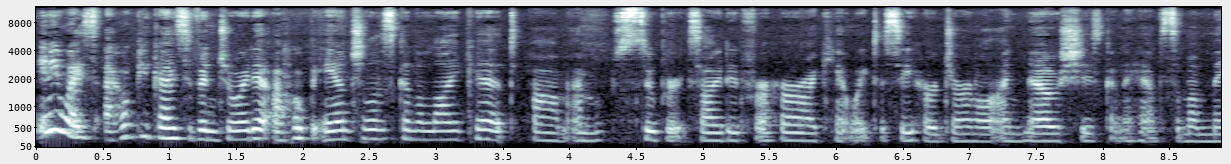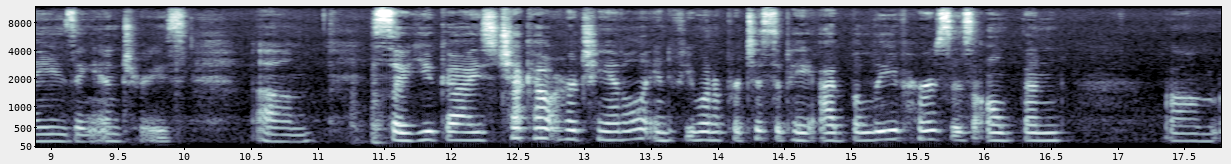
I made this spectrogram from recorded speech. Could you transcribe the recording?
anyways, I hope you guys have enjoyed it. I hope Angela's going to like it. Um, I'm super excited for her. I can't wait to see her journal. I know she's going to have some amazing entries. So you guys check out her channel, and if you want to participate, I believe hers is open um,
